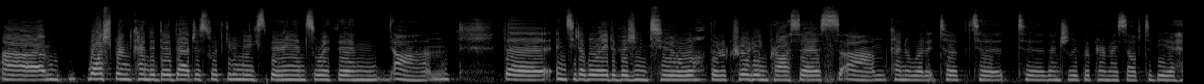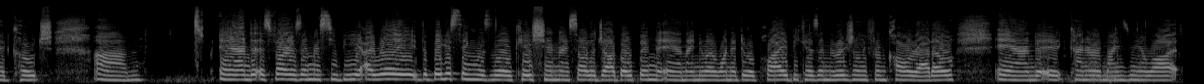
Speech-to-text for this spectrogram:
um, Washburn kind of did that just with giving me experience within um, the NCAA Division II, the recruiting process, um, kind of what it took to to eventually prepare myself to be a head coach. And as far as MSUB, I really, the biggest thing was the location. I saw the job open and I knew I wanted to apply because I'm originally from Colorado and it kind of reminds me a lot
